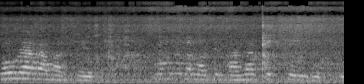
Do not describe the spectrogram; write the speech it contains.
মৌরালা মাছের। মৌরালা মাছের ভাজা চচ্চড়ি হচ্ছে।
